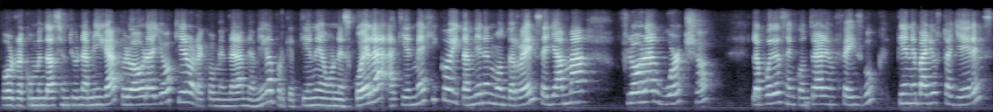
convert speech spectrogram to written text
por recomendación de una amiga, pero ahora yo quiero recomendar a mi amiga porque tiene una escuela aquí en México y también en Monterrey. Se llama Floral Workshop la puedes encontrar en Facebook. Tiene varios talleres.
